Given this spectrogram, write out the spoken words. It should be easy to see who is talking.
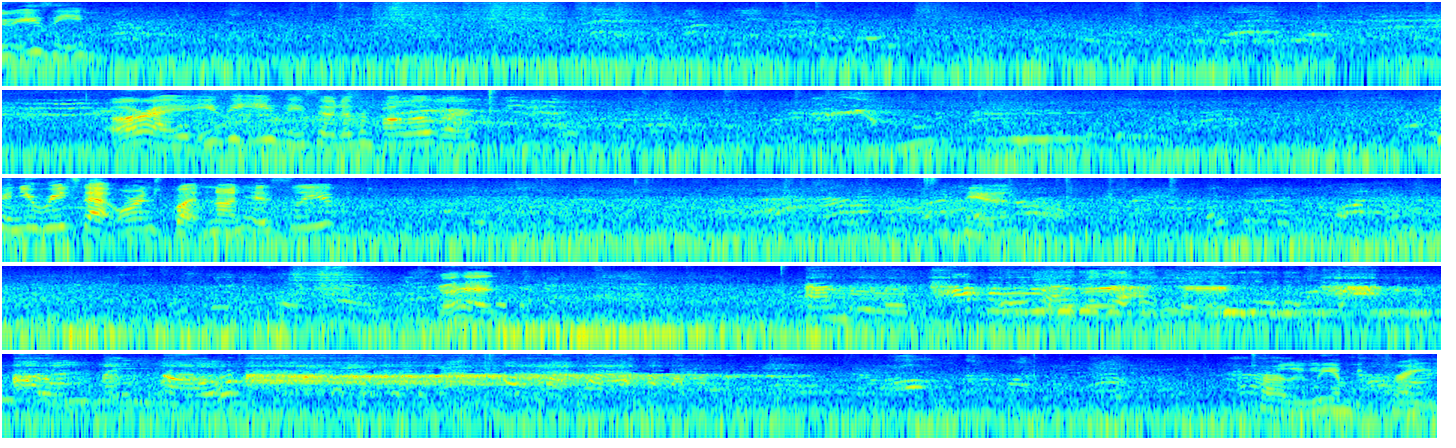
Speaker 1: Do easy. All right, easy, easy, so it doesn't fall over. Can you reach that orange button on his sleeve? Charlie, Liam be crazy.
